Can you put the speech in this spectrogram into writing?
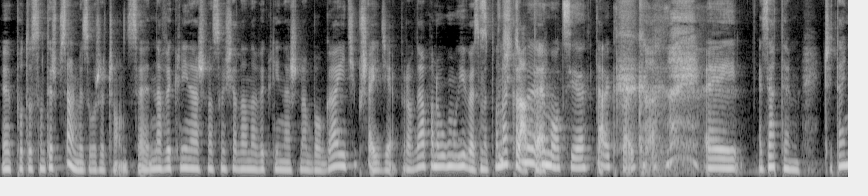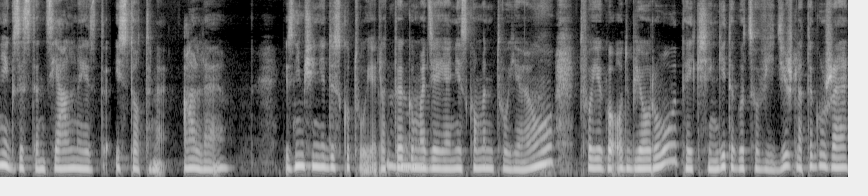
E, po to są też psalmy złorzeczące. Nawyklinasz na sąsiada, nawyklinasz na Boga i ci przejdzie, prawda? Pan Bóg mówi, wezmę to Spuścimy na klatę. emocje, tak, tak. tak. Zatem czytanie egzystencjalne jest istotne, ale z nim się nie dyskutuje. Dlatego, mhm. Madzieja, nie skomentuję Twojego odbioru tej księgi, tego co widzisz, dlatego że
